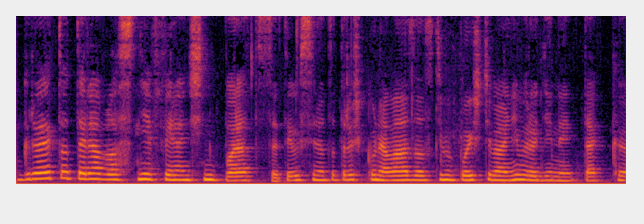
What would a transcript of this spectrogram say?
kdo je to teda vlastně finanční poradce? Ty už si na to trošku navázal s tím pojišťováním rodiny, tak eh,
